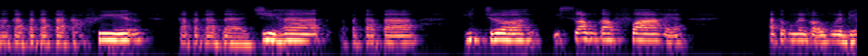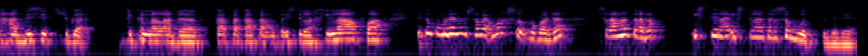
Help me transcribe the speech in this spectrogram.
Eh, kata-kata kafir, kata-kata jihad, kata-kata hijrah, Islam kafah ya. Atau kemudian kalau kemudian di hadis itu juga dikenal ada kata-kata atau istilah khilafah, itu kemudian sampai masuk kepada serangan terhadap istilah-istilah tersebut begitu ya.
